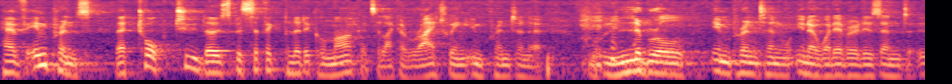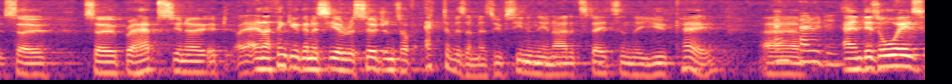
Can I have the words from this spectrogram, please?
have imprints that talk to those specific political markets, like a right-wing imprint and a liberal imprint, and you know, whatever it is, and so. So perhaps you know, it, and I think you're going to see a resurgence of activism as you've seen in the United States and the UK. And Um, parodies. and there's always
